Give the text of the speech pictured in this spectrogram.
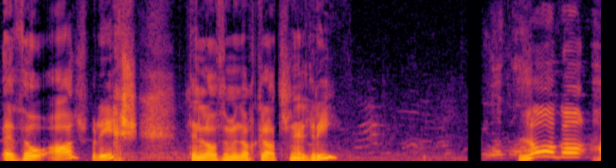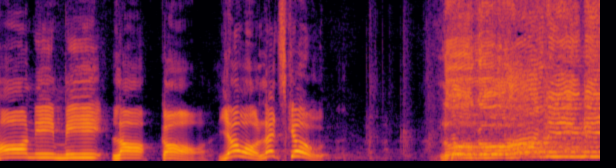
äh, so ansprichst, dann lassen wir doch gerade schnell rein. Logo hani mi la ga. Jawohl, let's go! Logo animi la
